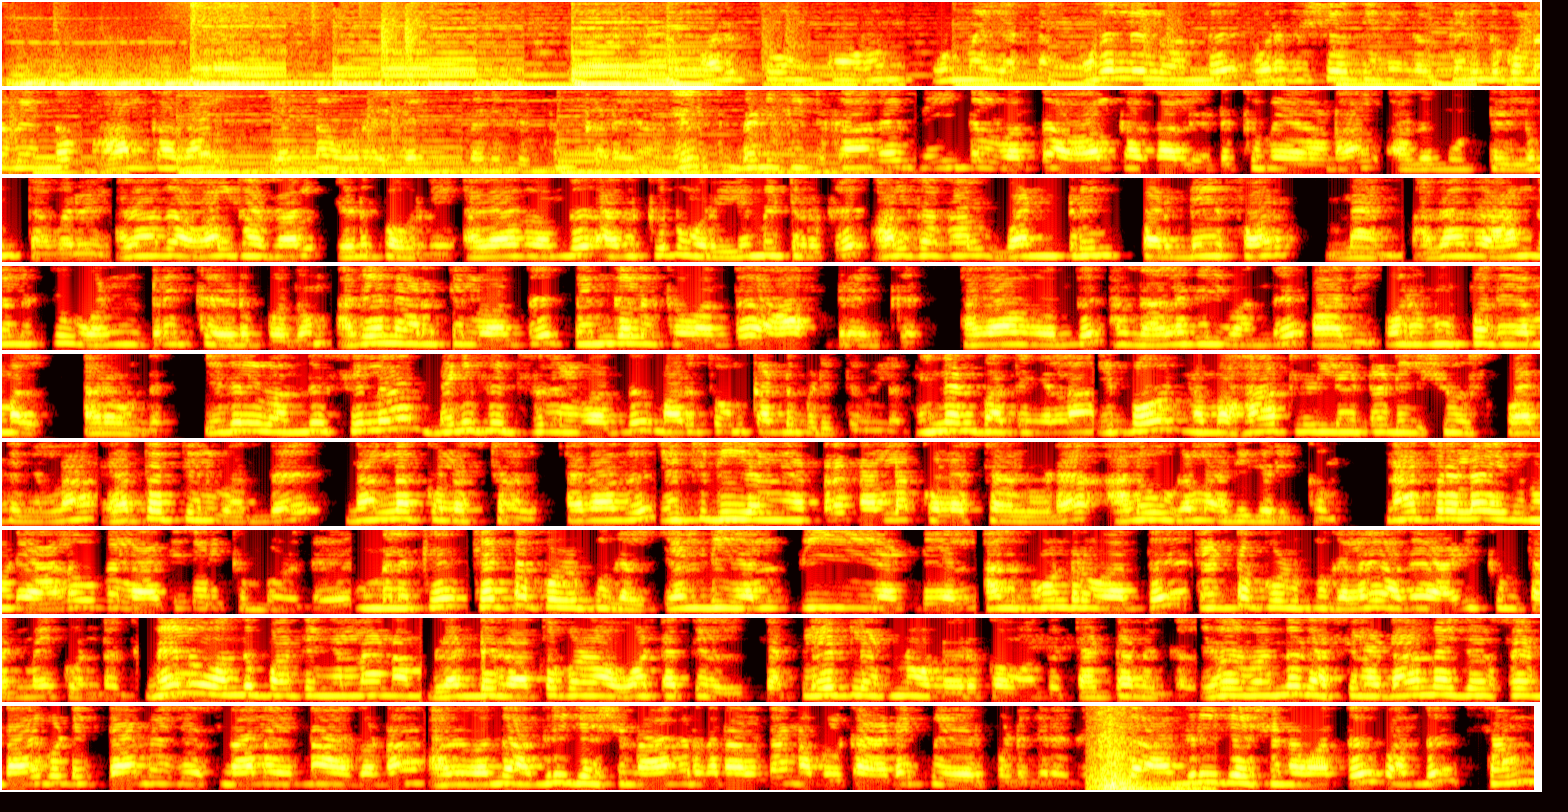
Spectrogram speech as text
மருத்துவம் கூறும் உண்மை என்ன? முதலில் வந்து ஒரு விஷயத்தை நீங்கள் தெரிந்து கொள்ள வேண்டும். ஆல்கஹால் எந்த ஒரு ஹெல்த் பெனிஃபிட்டும் கிடையாது. ஹெல்த் பெனிஃபிட்டுக்காக நீங்கள் வந்து ஆல்கஹால் எடுக்குமே ஆனால் அது முற்றிலும் தவறு. அதாவது ஆல்கஹால் எடுப்பவர்கள். அதாவது வந்து அதுக்குன்னு ஒரு லிமிட் இருக்கு. Alcohol one drink per day for man அதாவது ஆண்களுக்கு ஒன் ட்ரிங்க் எடுப்பதும் அதே நேரத்தில் வந்து பெண்களுக்கு வந்து ஆஃப் ட்ரிங்க் அதாவது வந்து அந்த அளவில் வந்து பாதி. ஒரு முப்பது எம்எல் அரௌண்ட் இதில் வந்து சில பெனிஃபிட்ஸ்கள் வந்து மருத்துவம் கண்டுபிடித்து உள்ளது என்னன்னு பாத்தீங்கன்னா இப்போ நம்ம ஹார்ட் ரிலேட்டட் இஷ்யூஸ் பாத்தீங்கன்னா ரத்தத்தில் வந்து நல்ல கொலஸ்ட்ரால் அதாவது ஹெச்டிஎல் என்ற நல்ல கொலஸ்ட்ராலோட அளவுகள் அதிகரிக்கும். நேச்சுரலா இதனுடைய அளவுகள் அதிகரிக்கும் பொழுது உங்களுக்கு கெட்ட கொழுப்புகள் எல்டிஎல் பிஇஎன்டிஎல் அது போன்று வந்து கெட்ட கொழுப்புகளை அது அழிக்கும் தன்மை கொண்டது. மேலும் வந்து பாத்தீங்கன்னா நம்ம பிளட் ரத்த குழா ஓட்டத்தில் இந்த பிளேட்லெட்னு ஒண்ணு இருக்கும் அந்த தட்டணுக்கள். இவை வந்து சில டேமேஜஸ் டயபெட்டிக் டேமேஜஸ்னால என்ன ஆகும்னா அது வந்து அக்ரிகேஷன் ஆகுறதுனால தான் நம்மளுக்கு அடைப்பு ஏற்படுகிறது. இந்த அக்ரிகேஷனை வந்து வந்து சம்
